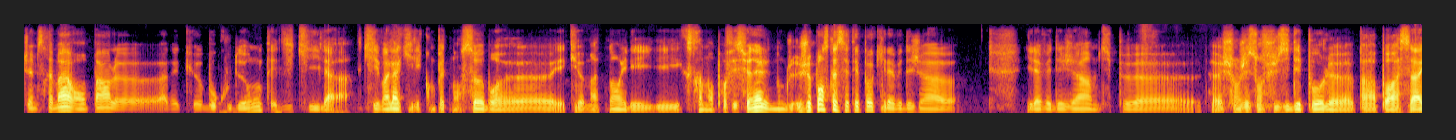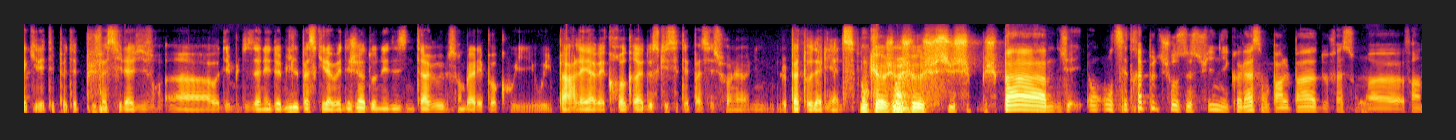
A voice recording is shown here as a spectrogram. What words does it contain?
James Remar en parle euh, avec euh, beaucoup de honte et dit qu'il a, qu'il est complètement sobre euh, et que maintenant il est, extrêmement professionnel. Donc je, pense qu'à cette époque, il avait déjà, euh, il avait déjà un petit peu euh, euh, changé son fusil d'épaule euh, par rapport à ça, qu'il était peut-être plus facile à vivre euh, au début des années 2000 parce qu'il avait déjà donné des interviews, il me semble à l'époque où il, où il parlait avec regret de ce qui s'était passé sur le, le plateau d'Aliens. Donc euh, je, Ouais. je, je, je, je- je suis pas, on sait très peu de choses de ce film. Nicolas, on parle pas de façon, enfin,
